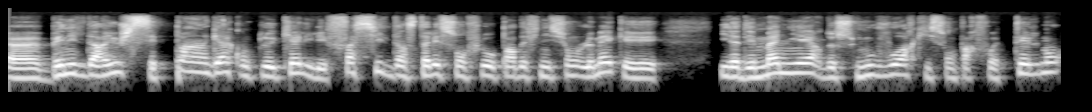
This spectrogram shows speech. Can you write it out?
Euh, Benil Darius, c'est pas un gars contre lequel il est facile d'installer son flow par définition. Le mec, est, il a des manières de se mouvoir qui sont parfois tellement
